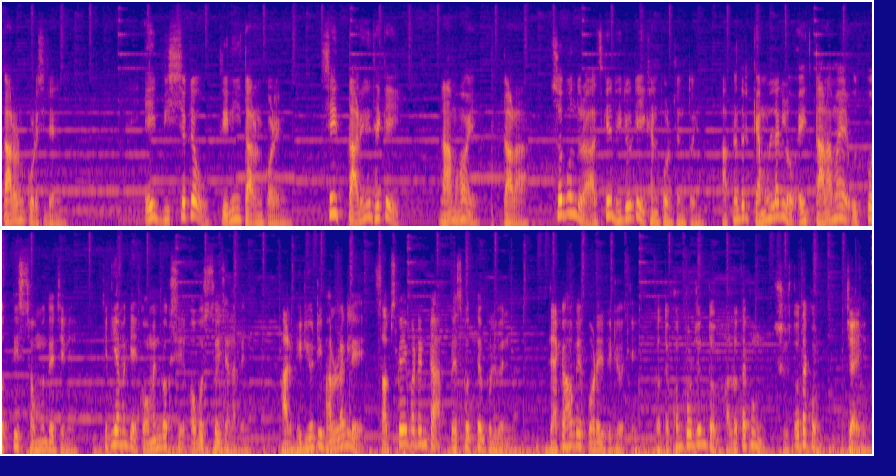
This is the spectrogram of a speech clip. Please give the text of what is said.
তারণ করেছিলেন। এই বিশ্বকেও তিনিই তারণ করেন। সেই তারিণী থেকেই নাম হয় তারা। সো বন্ধুরা, আজকের ভিডিওটি এখান পর্যন্তই। আপনাদের কেমন লাগল এই তারা মায়ের উৎপত্তির সম্বন্ধে জেনে? সেটি আমাকে কমেন্ট বক্সে অবশ্যই জানাবেন। আর ভিডিওটি ভালো লাগলে সাবস্ক্রাইব বাটনটা প্রেস করতে ভুলবেন না। দেখা হবে পরের ভিডিওতে। ততক্ষণ পর্যন্ত ভালো থাকুন, সুস্থ থাকুন। জয় হিন্দ।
